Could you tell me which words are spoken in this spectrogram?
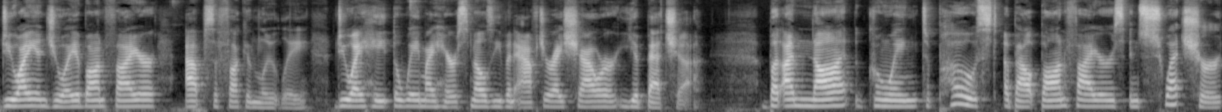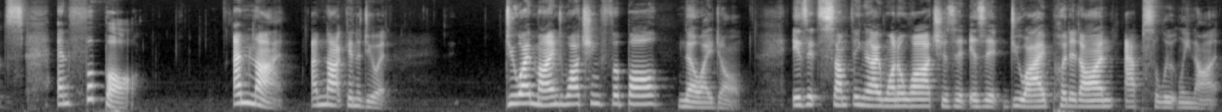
Do I enjoy a bonfire? Absolutely. Do I hate the way my hair smells even after I shower? You betcha. But I'm not going to post about bonfires and sweatshirts and football. I'm not. I'm not going to do it. Do I mind watching football? No, I don't. Is it something that I want to watch? Is it is it do I put it on? Absolutely not.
